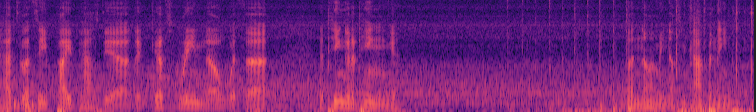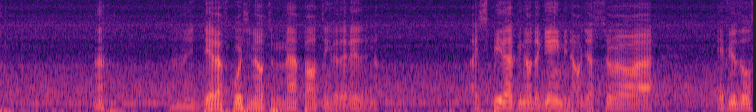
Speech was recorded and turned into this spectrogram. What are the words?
had to, let's say, pipe past the, uh, the cut screen, no, with, uh, the ting of the ting. But no, I mean, nothing's happening. Huh. I did, of course, you know, to map out things that it is, you know. I speed up, you know, the game, you know, just to, uh, if you do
